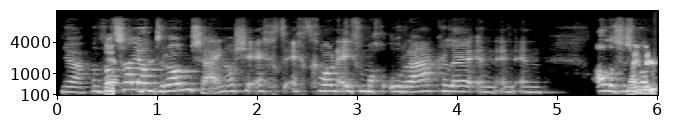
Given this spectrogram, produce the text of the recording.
Ja, want wat zou jouw droom zijn als je echt, echt gewoon even mag orakelen en, en, en alles is mogelijk?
